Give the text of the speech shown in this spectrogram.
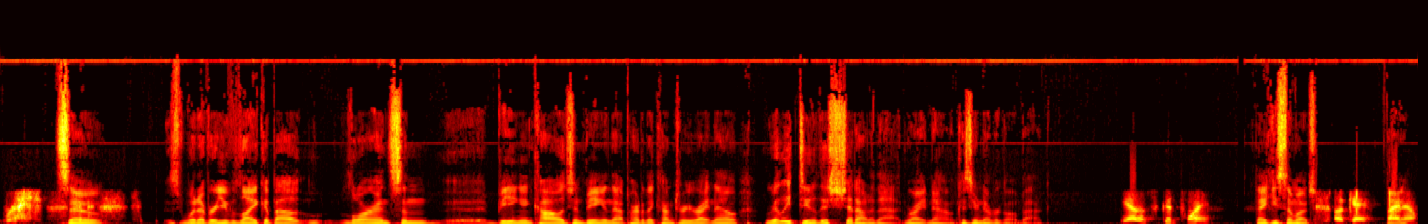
Right. So, whatever you like about Lawrence and uh, being in college and being in that part of the country right now, really do the shit out of that right now because you're never going back. Yeah, that's a good point. Thank you so much. Okay. Bye, Bye. now.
